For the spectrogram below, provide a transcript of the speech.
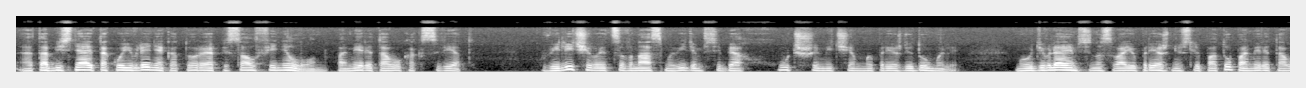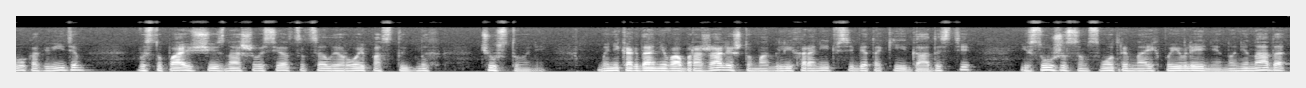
Это объясняет такое явление, которое описал Фенелон. По мере того, как свет – увеличивается в нас, мы видим себя худшими, чем мы прежде думали. Мы удивляемся на свою прежнюю слепоту по мере того, как видим выступающий из нашего сердца целый рой постыдных чувствований. Мы никогда не воображали, что могли хранить в себе такие гадости, и с ужасом смотрим на их появление, но не надо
